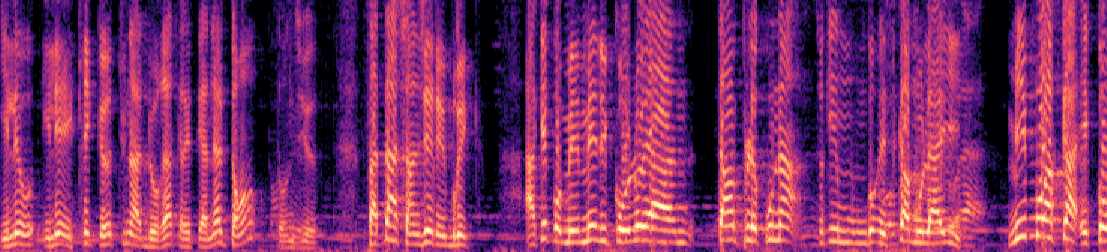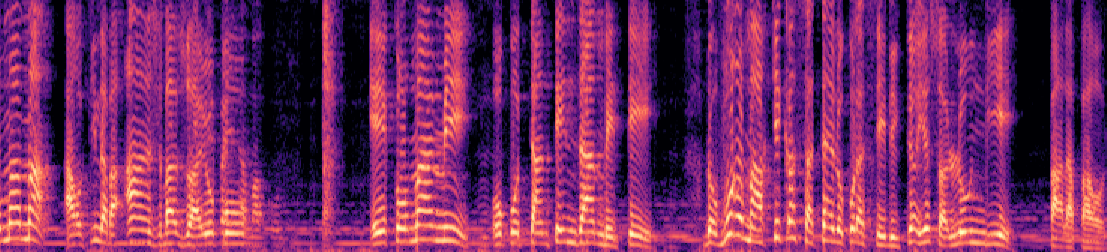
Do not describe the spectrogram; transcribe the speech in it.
Il est, il est écrit que tu n'adoreras que l'éternel ton, ton Dieu. Satan a changé rubrique. ake komeme likolo ya temple kuna soki esika molai mibwaka ekomama akotinda baange bazwa yo mpo ekomami okotante nzambe te. Donc vous remarquez quand satan est lokola séducteur yesu alongi ye par la parole.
